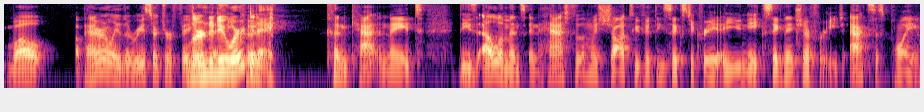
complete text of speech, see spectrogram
Well, apparently the researcher figured Learned a new word could today. Concatenate these elements and hash them with SHA-256 to create a unique signature for each access point,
